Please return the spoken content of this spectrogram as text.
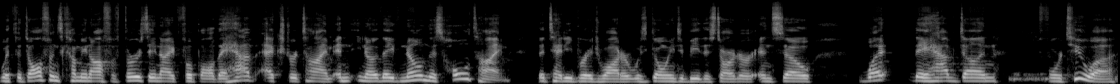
with the Dolphins coming off of Thursday night football, they have extra time. And, you know, they've known this whole time that Teddy Bridgewater was going to be the starter. And so what they have done for Tua,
